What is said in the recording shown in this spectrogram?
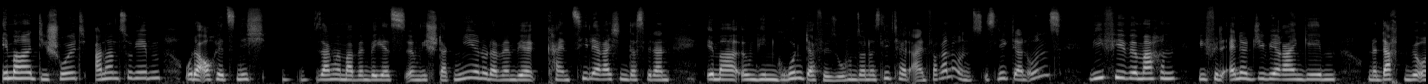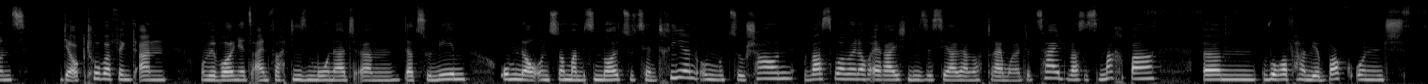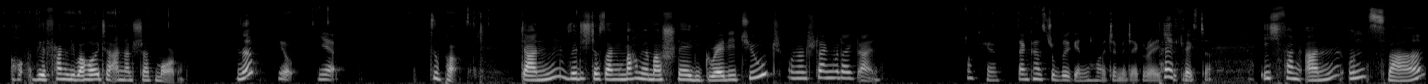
immer die Schuld anderen zu geben oder auch jetzt nicht, sagen wir mal, wenn wir jetzt irgendwie stagnieren oder wenn wir kein Ziel erreichen, dass wir dann immer irgendwie einen Grund dafür suchen, sondern es liegt halt einfach an uns. Es liegt an uns, wie viel wir machen, wie viel Energy wir reingeben. Und dann dachten wir uns, der Oktober fängt an und wir wollen jetzt einfach diesen Monat ähm, dazu nehmen, um noch, uns noch mal ein bisschen neu zu zentrieren, um zu schauen, was wollen wir noch erreichen dieses Jahr. Wir haben noch drei Monate Zeit, was ist machbar, ähm, worauf haben wir Bock und wir fangen lieber heute an anstatt morgen. Ne? Jo, ja. Super. Dann würde ich doch sagen, machen wir mal schnell die Gratitude und dann steigen wir direkt ein. Okay, dann kannst du beginnen heute mit der Gratitude-Liste. Ich fange an und zwar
